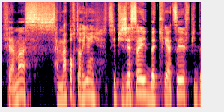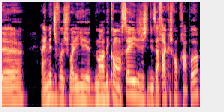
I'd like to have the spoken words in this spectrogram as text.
Finalement, ça m'apporte rien. Puis j'essaie d'être créatif, puis de, à la limite, je vais, je vais aller demander conseil. J'ai des affaires que je comprends pas.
